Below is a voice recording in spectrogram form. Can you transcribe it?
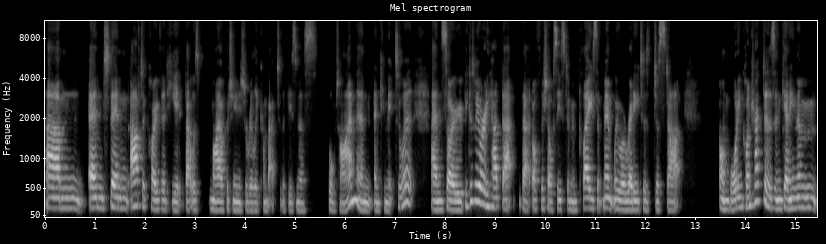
Um, and then after COVID hit, that was my opportunity to really come back to the business full time and and commit to it. And so because we already had that that off the shelf system in place, it meant we were ready to just start onboarding contractors and getting them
